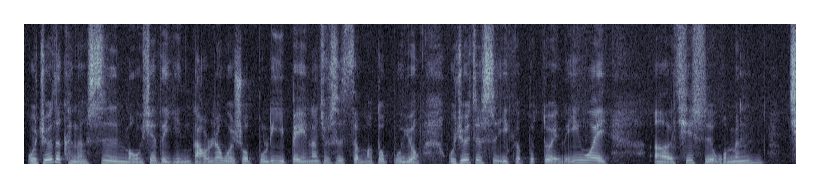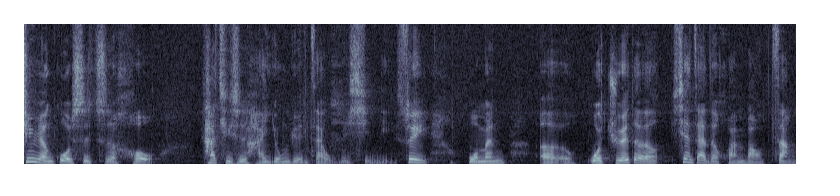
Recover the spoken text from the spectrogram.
我觉得可能是某一些的引导，认为说不立碑那就是什么都不用，我觉得这是一个不对的，因为呃，其实我们亲人过世之后，他其实还永远在我们心里，所以我们呃，我觉得现在的环保葬，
